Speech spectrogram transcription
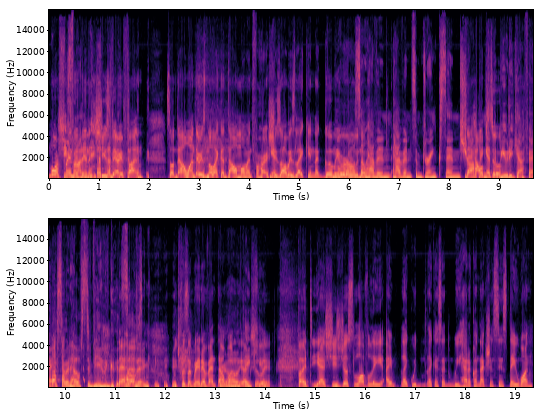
more She's friendly than she's very fun. So that one there is no like a down moment for her. She's always like in a good we mood. were also having having some drinks and shopping at helps the beauty cafe, so it helps to be in a good that helps, setting. which was a great event that Oh, one thank actually. you. But yeah, she's just lovely. I like we like I said we had a connection since day one,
